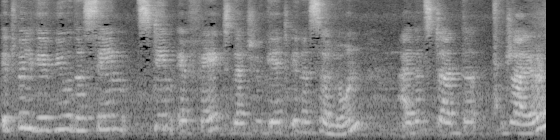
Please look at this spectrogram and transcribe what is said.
it will give you the same steam effect that you get in a salon. I will start the dryer.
